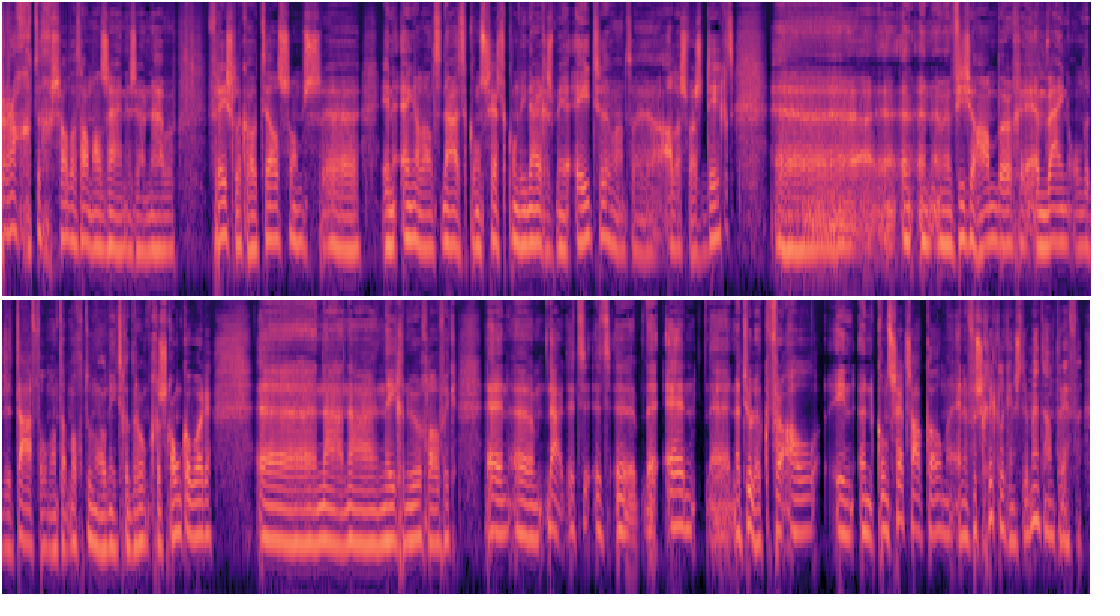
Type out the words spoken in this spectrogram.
prachtig zal dat allemaal zijn. En zo. Nou, vreselijke hotels soms. Uh, in Engeland, na het concert kon hij nergens meer eten. Want uh, alles was dicht. Uh, een, een, een, vieze hamburger en wijn onder de tafel. Want dat mocht toen al niet gedronken, geschonken worden. na, na negen uur, geloof ik. En, ehm, nou, het, het, en natuurlijk vooral in een concertzaal komen... en een verschrikkelijk instrument aantreffen.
